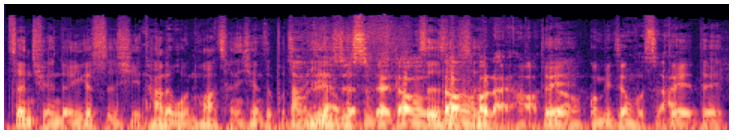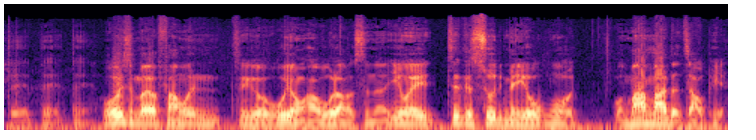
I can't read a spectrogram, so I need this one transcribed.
政权的一个时期，它的文化呈现是不大一样的。日治时代到到后来哈，对到国民政府时代，对对对对对。我为什么要访问这个吴永华吴老师呢？因为这个书里面有我我妈妈的照片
